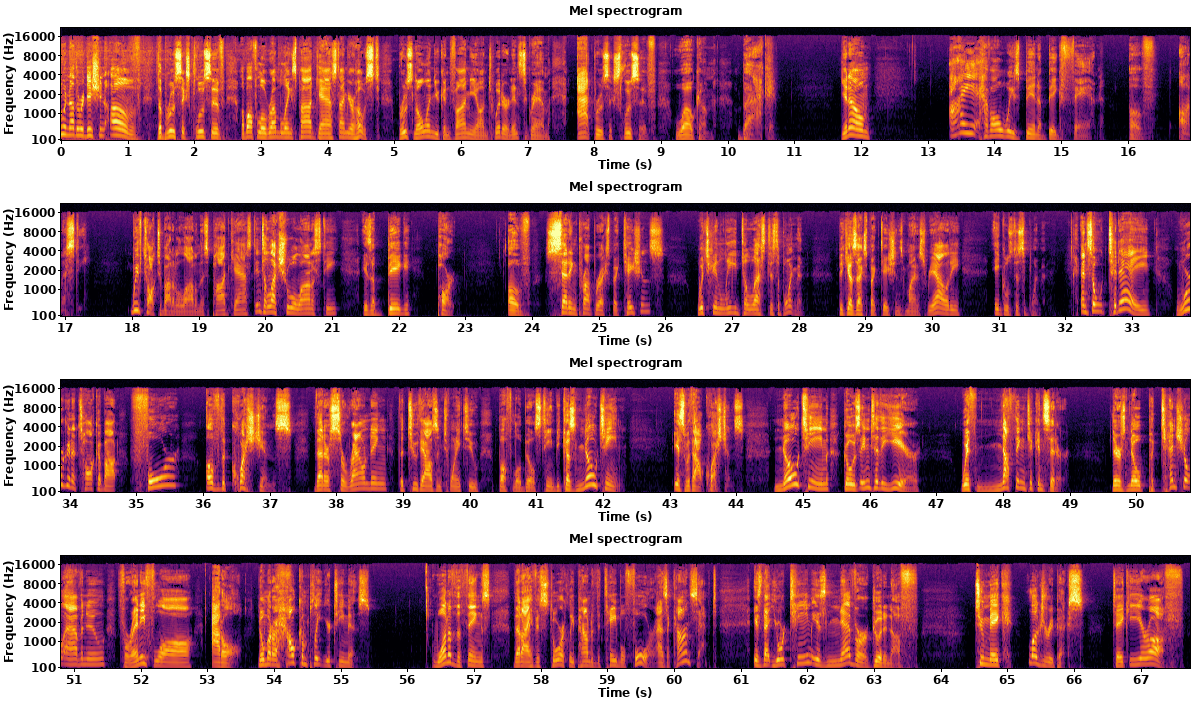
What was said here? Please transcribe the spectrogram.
to another edition of the Bruce Exclusive, a Buffalo Rumblings podcast. I'm your host, Bruce Nolan. You can find me on Twitter and Instagram at Bruce Exclusive. Welcome back. You know, I have always been a big fan of honesty. We've talked about it a lot on this podcast. Intellectual honesty is a big part of setting proper expectations, which can lead to less disappointment because expectations minus reality equals disappointment. And so today, we're going to talk about four of the questions that are surrounding the 2022 Buffalo Bills team because no team is without questions. No team goes into the year with nothing to consider. There's no potential avenue for any flaw at all, no matter how complete your team is. One of the things that I've historically pounded the table for as a concept is that your team is never good enough to make luxury picks. Take a year off.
